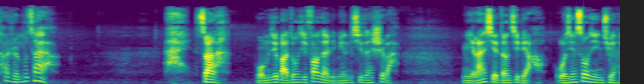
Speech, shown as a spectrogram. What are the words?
他人不在啊。算了，我们就把东西放在里面的器材室吧。你来写登记表，我先送进去。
